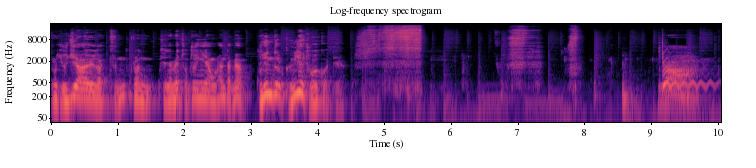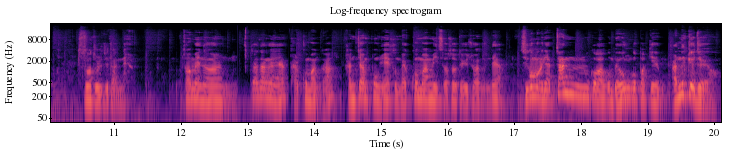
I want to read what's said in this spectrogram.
유지할 같은 그런 개념의 전투식량으로 한다면 군인들 굉장히 좋아할 것 같아요. 아 줄어들질 않네요 처음에는 짜장의 달콤함과 간짬뽕의 그 매콤함이 있어서 되게 좋았는데 지금은 그냥 짠 거하고 매운 것밖에 안 느껴져요.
